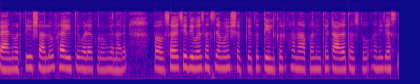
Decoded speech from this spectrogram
पॅनवरती शालो फ्राय इथे वड्या करून घेणार आहे. पावसाळ्याचे दिवस असल्यामुळे शक्यतो तेलकट खाणं आपण इथे टाळत असतो. आणि जास्त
